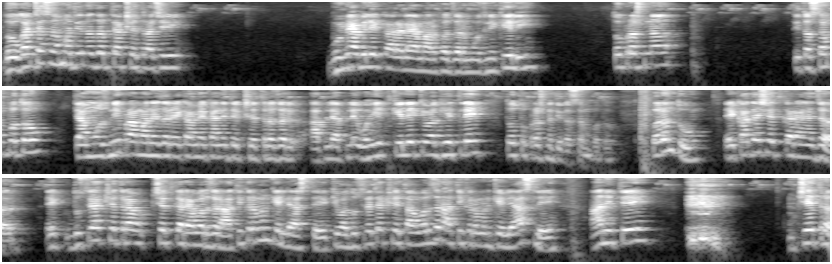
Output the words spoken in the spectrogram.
दोघांच्या सहमतीनं जर त्या क्षेत्राची भूमी अभिलेख कार्यालयामार्फत जर मोजणी केली तो प्रश्न तिथं संपतो. त्या मोजणीप्रमाणे जर एकामेकाने ते क्षेत्र जर आपले आपले वहीत केले किंवा घेतले तो तो प्रश्न तिथं संपतो. परंतु एखाद्या शेतकऱ्याने जर एक दुसऱ्या क्षेत्रा शेतकऱ्यावर जर अतिक्रमण केले असते किंवा दुसऱ्याच्या क्षेत्रावर जर अतिक्रमण केले असले आणि ते क्षेत्र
